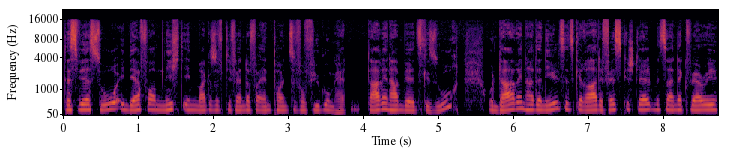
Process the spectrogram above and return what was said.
das wir so in der Form nicht in Microsoft Defender for Endpoint zur Verfügung hätten. Darin haben wir jetzt gesucht und darin hat der Nils jetzt gerade festgestellt mit seiner Query,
